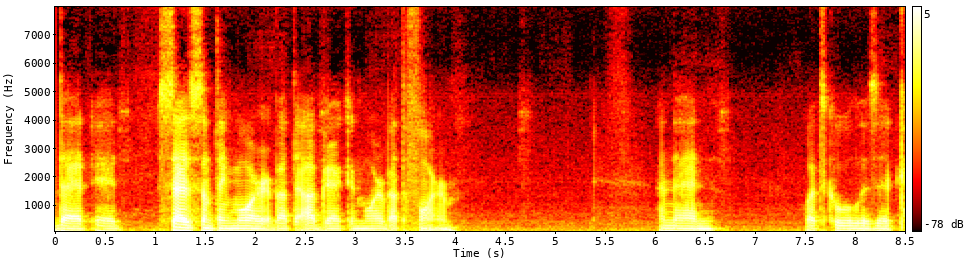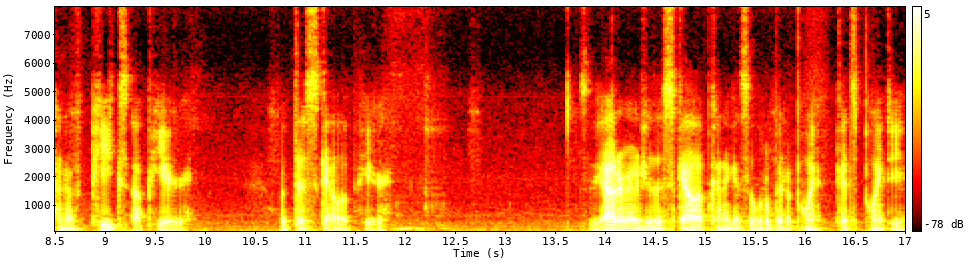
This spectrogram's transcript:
that it says something more about the object and more about the form. And then what's cool is it kind of peaks up here with this scallop here. So the outer edge of the scallop kind of gets a little bit of point, gets pointy,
